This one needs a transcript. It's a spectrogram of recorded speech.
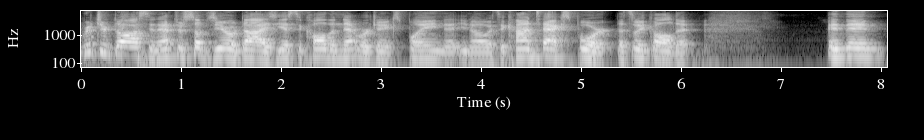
Richard Dawson, after Sub Zero dies, he has to call the network and explain that you know it's a contact sport. That's what he called it. And then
